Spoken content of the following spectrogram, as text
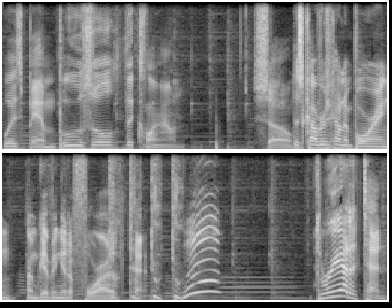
was Bamboozle the Clown. So this cover's kind of boring. I'm giving it a 4 out of 10. Hmm? 3 out of 10.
